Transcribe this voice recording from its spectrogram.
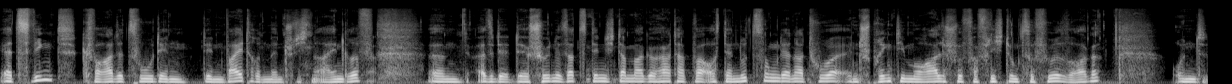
er zwingt geradezu den, den weiteren menschlichen Eingriff. Ja. Ähm, also der, der schöne Satz, den ich da mal gehört habe, war aus der Nutzung der Natur entspringt die moralische Verpflichtung zur Fürsorge. Und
